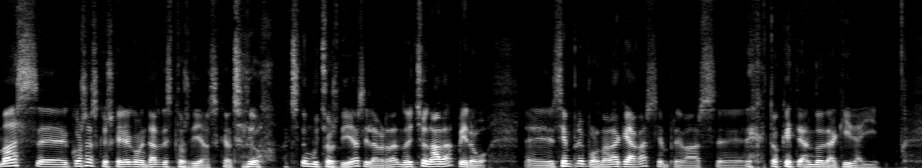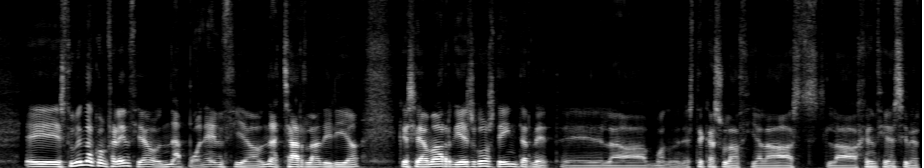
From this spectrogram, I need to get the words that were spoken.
Más eh, cosas que os quería comentar de estos días, que han sido, han sido muchos días y la verdad no he hecho nada, pero eh, siempre por nada que hagas, siempre vas toqueteando de aquí y de allí. Eh, estuve en una conferencia, una ponencia, una charla, diría, que se llama Riesgos de Internet. Eh, bueno, en este caso la hacía la, Agencia de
